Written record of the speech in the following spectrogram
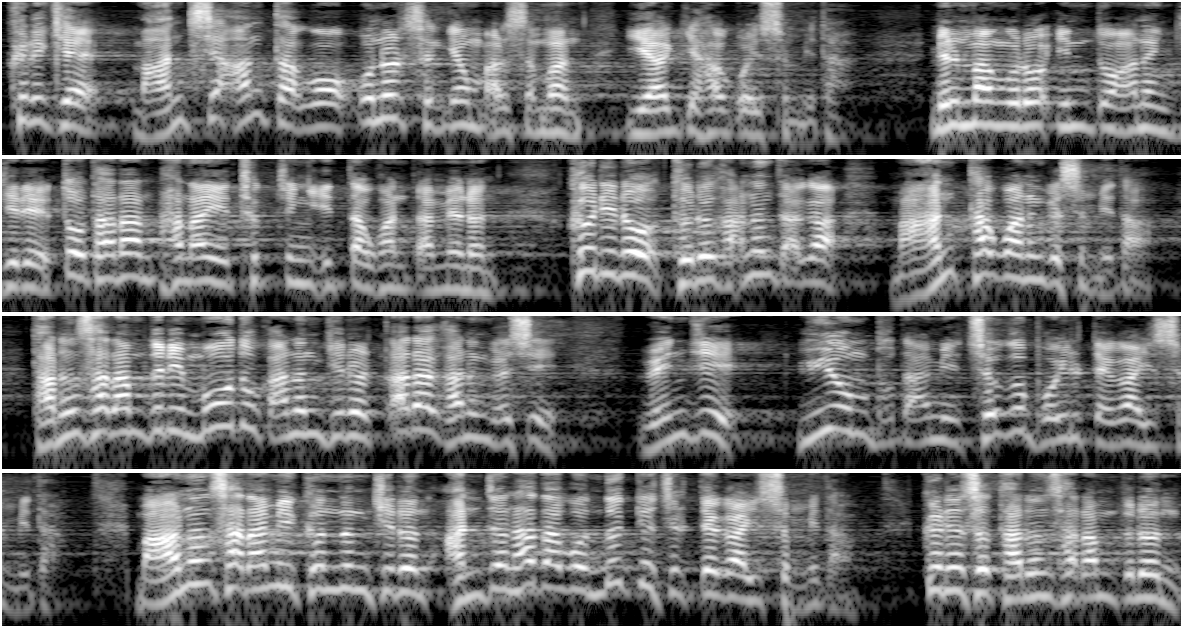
그렇게 많지 않다고 오늘 성경 말씀은 이야기하고 있습니다. 멸망으로 인도하는 길에 또 다른 하나의 특징이 있다고 한다면 거리로 들어가는 자가 많다고 하는 것입니다. 다른 사람들이 모두 가는 길을 따라가는 것이 왠지 위험 부담이 적어 보일 때가 있습니다. 많은 사람이 걷는 길은 안전하다고 느껴질 때가 있습니다. 그래서 다른 사람들은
